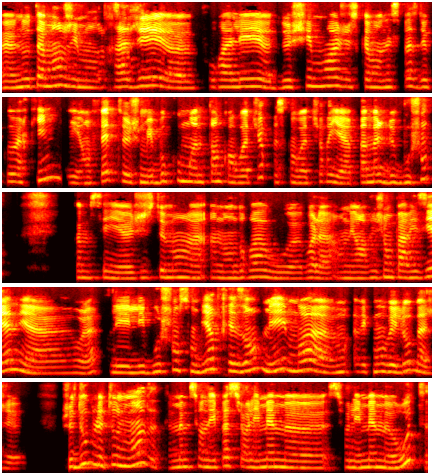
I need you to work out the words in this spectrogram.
Euh, notamment, j'ai mon trajet pour aller de chez moi jusqu'à mon espace de coworking. Et en fait, je mets beaucoup moins de temps qu'en voiture parce qu'en voiture, il y a pas mal de bouchons. Comme c'est justement un endroit où, voilà, on est en région parisienne, voilà, les, bouchons sont bien présents. Mais moi, avec mon vélo, bah, je, double tout le monde, même si on n'est pas sur les mêmes euh, sur les mêmes routes.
